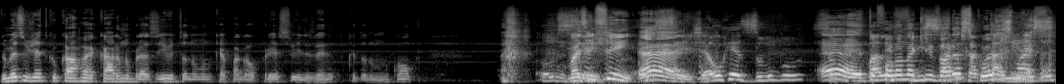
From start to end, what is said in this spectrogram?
Do mesmo jeito que o carro é caro no Brasil e todo mundo quer pagar o preço e eles vendem porque todo mundo compra. Mas seja- enfim, ou é... seja, é um resumo. É, eu tô falando aqui várias coisas, mas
